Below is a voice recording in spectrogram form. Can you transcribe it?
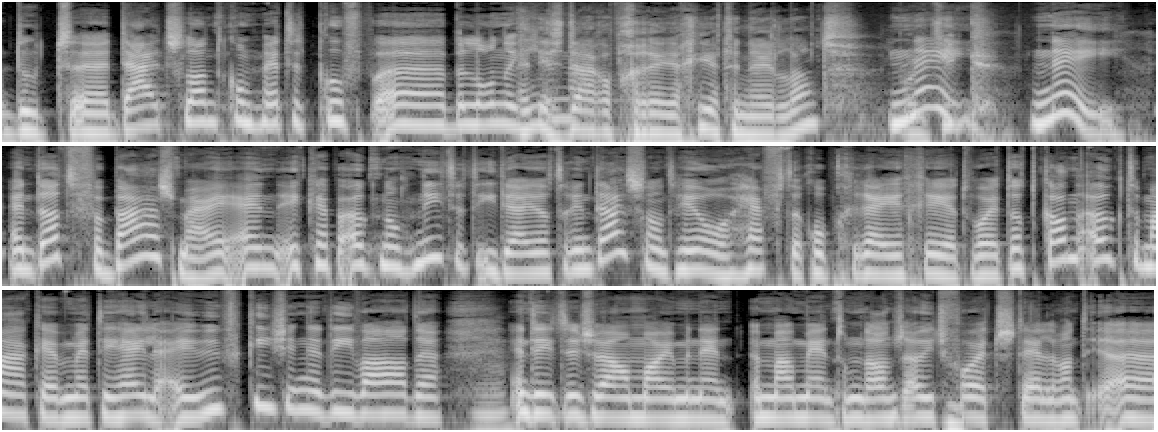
doet eh, Duitsland komt met het proefballonnetje. En is daarop gereageerd in Nederland? Politiek? Nee, nee. En dat verbaast mij. En ik heb ook nog niet het idee dat er in Duitsland heel heftig op gereageerd wordt. Dat kan ook te maken hebben met die hele EU-verkiezingen die we hadden. Mm. En dit is wel een mooi moment, om dan zoiets voor te stellen. Want eh,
